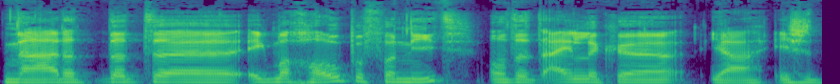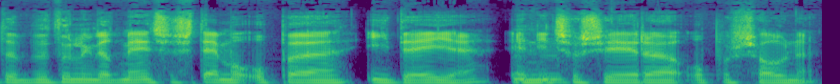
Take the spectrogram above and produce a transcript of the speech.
Nou, dat, dat, uh, ik mag hopen van niet. Want uiteindelijk uh, ja, is het de bedoeling dat mensen stemmen op uh, ideeën. En mm -hmm. niet zozeer op personen.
